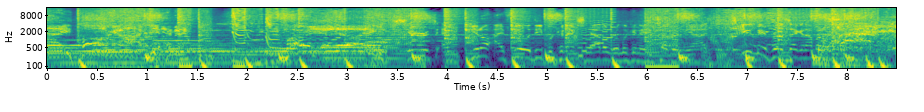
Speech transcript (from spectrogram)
Oh god damn it! How are you doing? You know, I feel a deeper connection now that we're looking at each other in the eyes. Excuse me for a second, I'm gonna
